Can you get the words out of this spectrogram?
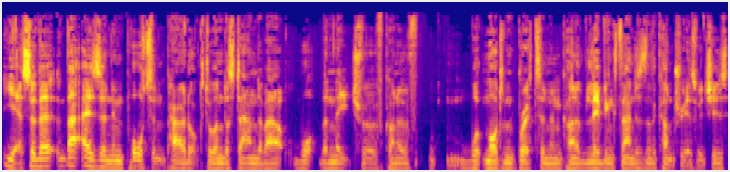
Yeah, so that that is an important paradox to understand about what the nature of kind of what modern Britain and kind of living standards in the country is, which is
